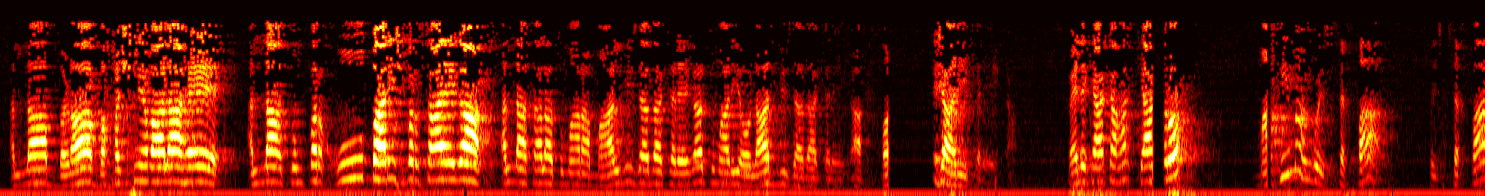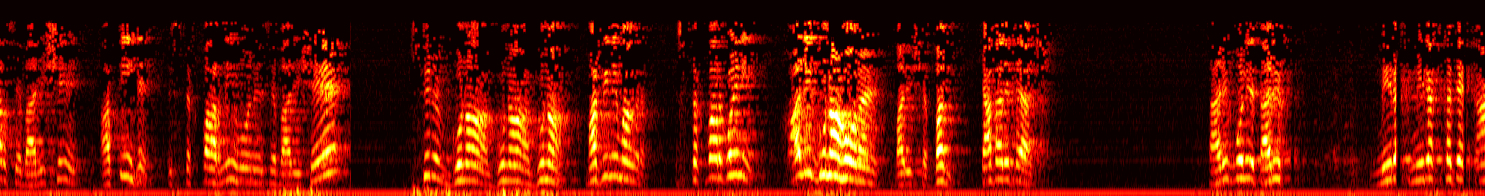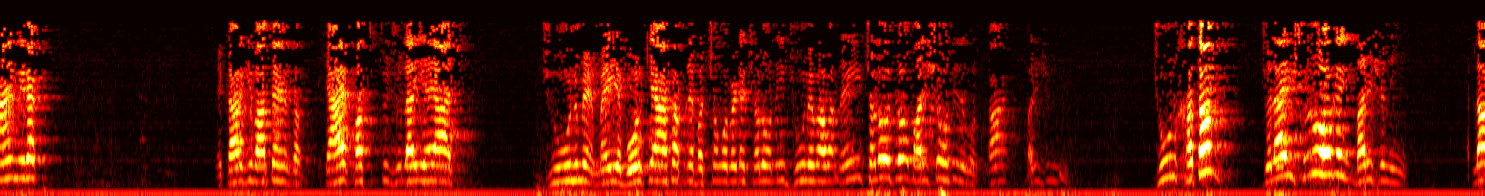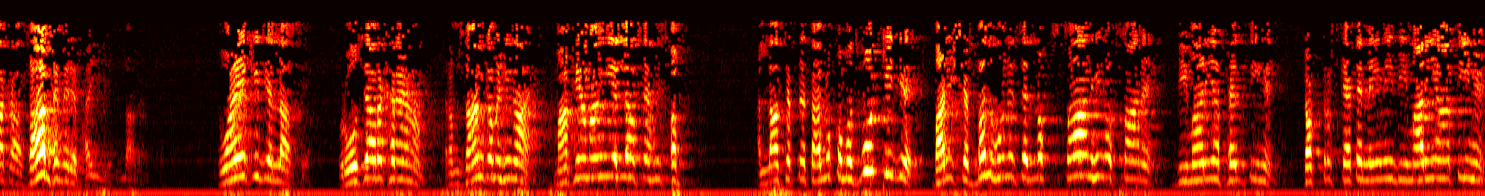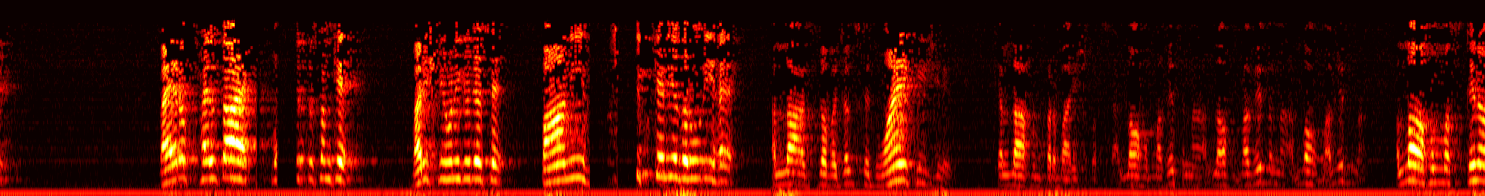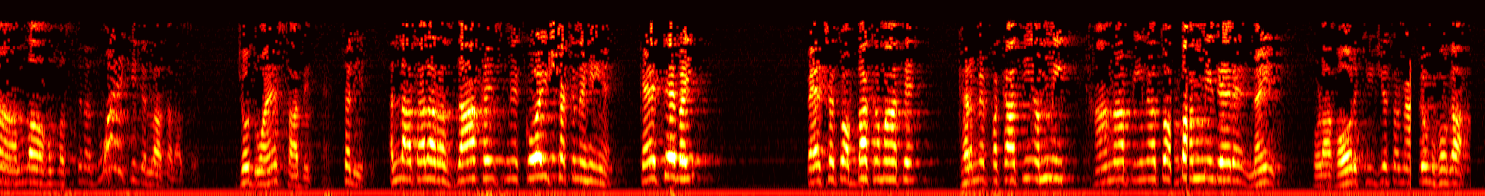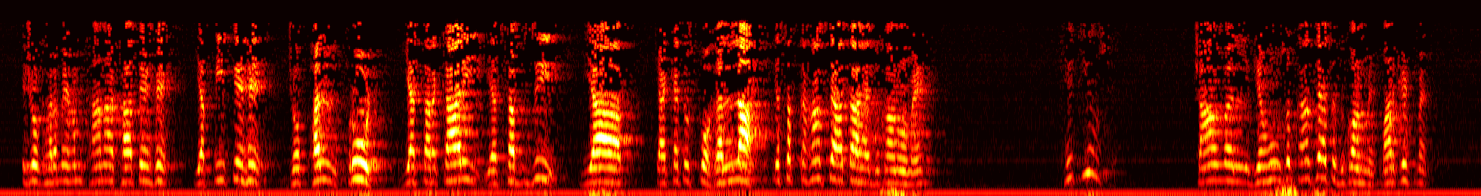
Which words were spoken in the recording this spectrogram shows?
اللہ بڑا بخشنے والا ہے۔ اللہ تم پر خوب بارش برسائے گا۔ اللہ تعالیٰ تمہارا مال بھی زیادہ کرے گا، تمہاری اولاد بھی زیادہ کرے گا اور جاری کرے گا۔ پہلے کیا کہا؟ کیا کرو؟ معافی مانگو، استغفار۔ تو استغفار سے بارشیں آتی ہیں، استغفار نہیں ہونے سے بارشیں صرف گنا گنا گنا معافی نہیں مانگ رہے، استغفار کوئی نہیں، خالی گنا ہو رہے ہیں۔ بارشیں بند۔ کیا تاریخ ہے آج؟ تاریخ بولیے، تاریخ۔ میرک میرک کہتے کہاں ہے میرک بیکار کی باتیں ہیں سب۔ کیا ہے؟ فرسٹ جولائی ہے آج۔ جون میں میں یہ بول کے آیا تھا اپنے بچوں کو، بیٹے چلو، نہیں، جون ہے بابا۔ نہیں، چلو جو بارشیں ہوتی دیکھو، کہاں بارش نہیں جون ختم، جولائی شروع ہو گئی بارش نہیں۔ اللہ کا عذاب ہے میرے بھائی، اللہ کا۔ دعائیں کیجیے اللہ سے۔ روزہ رکھ رہے ہیں ہم۔ رمضان کا مہینہ ہے۔ معافیاں مانگی اللہ سے ہم سب۔ اللہ سے اپنے تعلق کو مضبوط کیجیے۔ بارش سے بند ہونے سے نقصان ہی نقصان ہے۔ بیماریاں پھیلتی ہیں۔ ڈاکٹرز کہتے ہیں نئی نئی بیماریاں آتی ہیں۔ وائرس پھیلتا ہے مختلف قسم کے بارش نہیں ہونے کی وجہ سے۔ پانی کے لیے ضروری ہے۔ اللہ عز و جل سے دعائیں کیجیے کہ اللہ ہم پر بارش برسا اللہ مغدنا اللہ مغدنا اللہ مغدنا اللہ مسکنا اللہ مسکنا دعائیں کیجیے اللہ تعالیٰ سے۔ جو دعائیں ثابت ہیں۔ چلیے، اللہ تعالیٰ رزاق ہے، اس میں کوئی شک نہیں ہے۔ کیسے بھائی، پیسے تو ابا کماتے، گھر میں پکاتی امی، کھانا پینا تو ابا امی دے رہے نہیں، تھوڑا غور کیجیے تو معلوم ہوگا۔ جو گھر میں ہم کھانا کھاتے ہیں یا پیتے ہیں جو پھل، فروٹ یا ترکاری یا سبزی یا کیا کہتے اس کو، غلہ، یہ سب کہاں سے آتا ہے دکانوں میں؟ کھیتیوں سے۔ چاول، گیہوں سب کہاں سے آتے دکان میں، مارکیٹ میں؟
